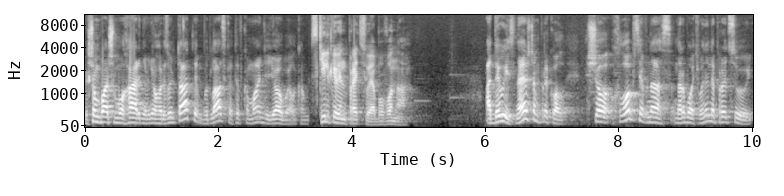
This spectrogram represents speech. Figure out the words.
Якщо ми бачимо гарні в нього результати, будь ласка, ти в команді you are welcome. Скільки він працює або вона? А дивись, знаєш чому прикол? Що хлопці в нас на роботі вони не працюють,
